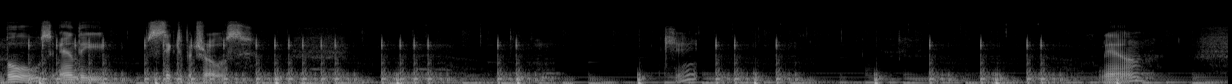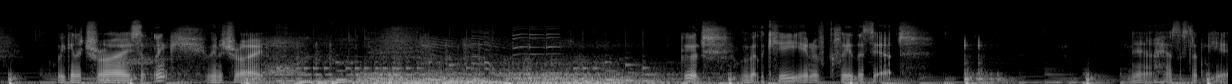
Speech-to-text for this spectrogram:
balls and the sector patrols. To try something. We're to try... Good. We've got the key and we've cleared this out. Now, how's this looking here?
